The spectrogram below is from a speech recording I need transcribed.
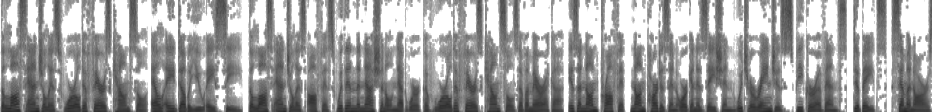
The Los Angeles World Affairs Council LAWAC, the Los Angeles office within the National Network of World Affairs Councils of America, is a non-profit, nonpartisan organization which arranges speaker events, debates, seminars,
